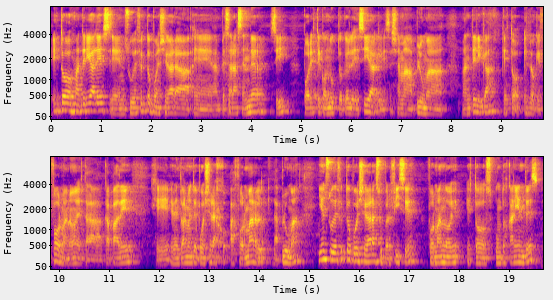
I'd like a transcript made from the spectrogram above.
Estos materiales en su defecto pueden llegar a, eh, empezar a ascender ¿sí? por este conducto que les decía que se llama pluma mantélica, que esto es lo que forma ¿no? esta capa D, que eventualmente puede llegar a, formar la pluma y en su defecto puede llegar a superficie formando e, estos puntos calientes.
